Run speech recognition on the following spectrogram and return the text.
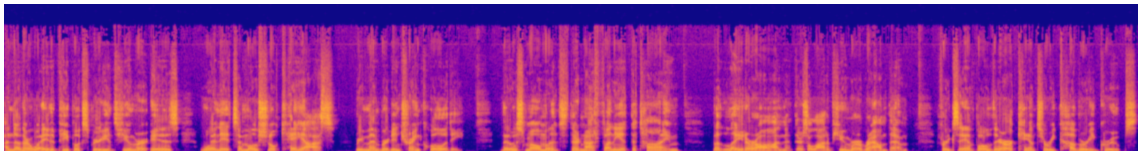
Another way that people experience humor is when it's emotional chaos remembered in tranquility. Those moments, they're not funny at the time, but later on, there's a lot of humor around them. For example, there are cancer recovery groups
